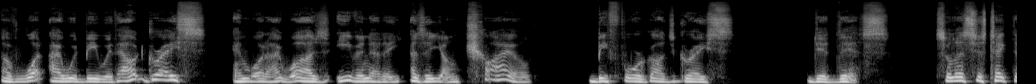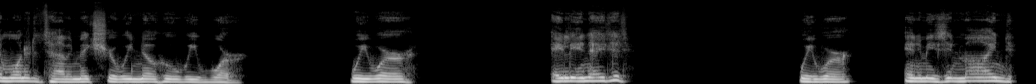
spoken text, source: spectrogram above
of what I would be without grace and what I was even a, as a young child before God's grace did this. So let's just take them one at a time and make sure we know who we were. We were alienated. We were enemies in mind.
